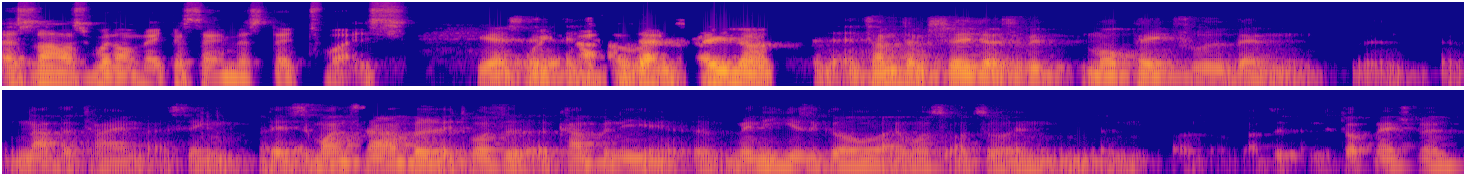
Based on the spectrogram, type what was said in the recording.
As long as we don't make the same mistake twice. Yes. And sometimes failure is a bit more painful than another time. I think there's one example. It was a company uh, many years ago. I was also in the top management.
